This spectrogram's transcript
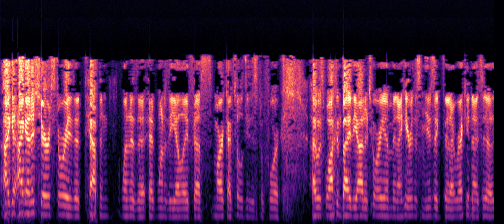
I got, I got to share a story that happened one of the at one of the LA fests. Mark, I've told you this before. I was walking by the auditorium and I hear this music that I recognize. Uh,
